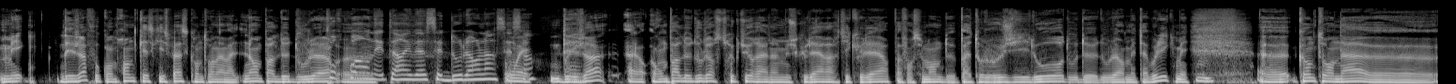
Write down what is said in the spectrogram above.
Mais déjà, faut comprendre qu'est-ce qui se passe quand on a mal. Là, on parle de douleur. Pourquoi on est arrivé à cette douleur-là, c'est ouais, ça? Déjà, alors on parle de douleur structurelle, hein, musculaire, articulaire, pas forcément de pathologie lourde ou de douleur métabolique, mais Mm. euh, quand on a, euh,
